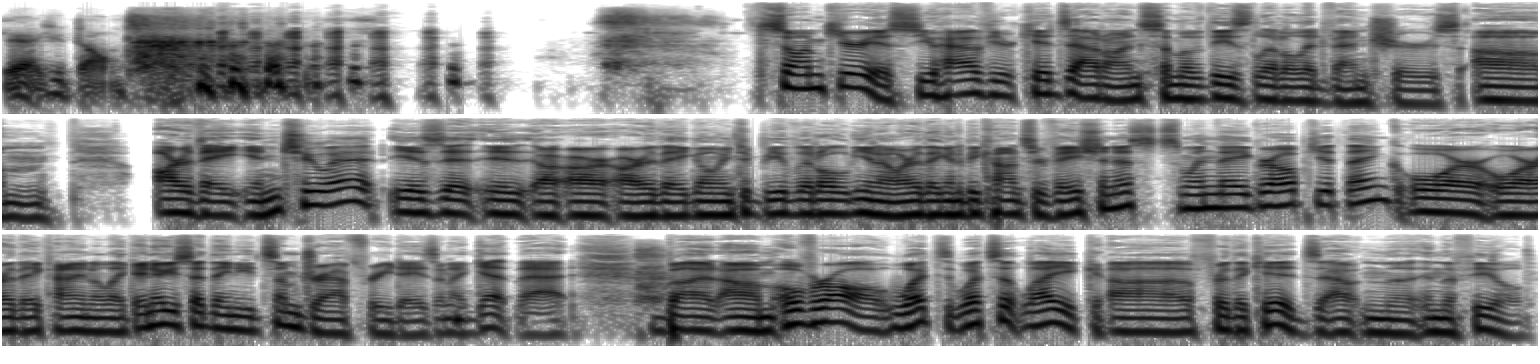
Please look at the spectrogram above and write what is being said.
Yeah, you don't. so I'm curious. You have your kids out on some of these little adventures. Um, are they into it? Is it is, are are they going to be little? You know, are they going to be conservationists when they grow up? Do you think, or or are they kind of like? I know you said they need some draft free days, and I get that, but um, overall, what's what's it like uh, for the kids out in the in the field?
